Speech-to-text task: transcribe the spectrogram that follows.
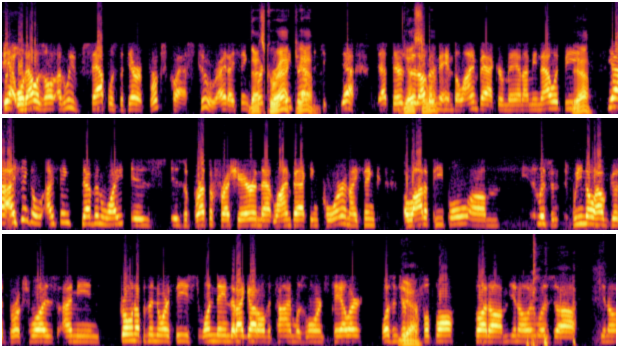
yeah, well, that was all. I believe Sapp was the Derrick Brooks class, too, right? I think That's were correct, yeah. Yeah. That, there's Yes, that other name, the linebacker, man. I mean, that would be. Yeah, Yeah, I think I think Devin White is is a breath of fresh air in that linebacking corps, and I think a lot of people. Um, listen, we know how good Brooks was. I mean, growing up in the Northeast, one name that I got all the time was Lawrence Taylor. wasn't just Yeah. for football, but um, you know, it was. Uh, you know,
